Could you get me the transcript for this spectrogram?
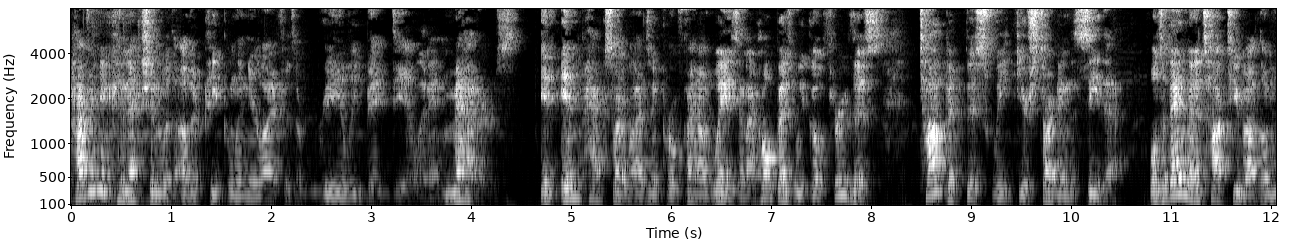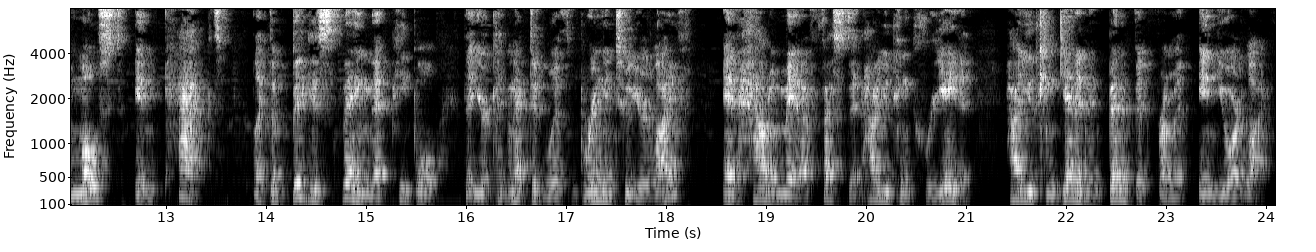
Having a connection with other people in your life is a really big deal and it matters. It impacts our lives in profound ways, and I hope as we go through this topic this week, you're starting to see that. Well, today I'm going to talk to you about the most impact, like the biggest thing that people that you're connected with bring into your life and how to manifest it, how you can create it, how you can get it and benefit from it in your life.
